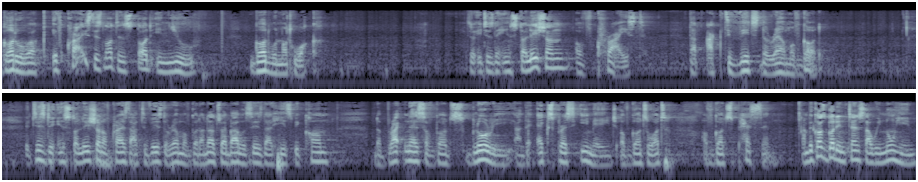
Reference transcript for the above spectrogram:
God will work. If Christ is not installed in you, God will not work. So it is the installation of Christ that activates the realm of God. It is the installation of Christ that activates the realm of God. And that's why Bible says that he's become the brightness of God's glory and the express image of God's what? Of God's person. And because God intends that we know him,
